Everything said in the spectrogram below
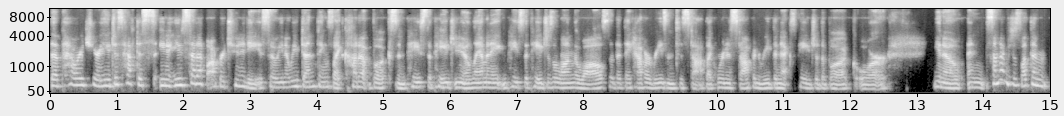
the power chair, you just have to, you know, you set up opportunities. So you know, we've done things like cut up books and paste the page, you know, laminate and paste the pages along the wall so that they have a reason to stop. Like we're going to stop and read the next page of the book, or you know, and sometimes just let them.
